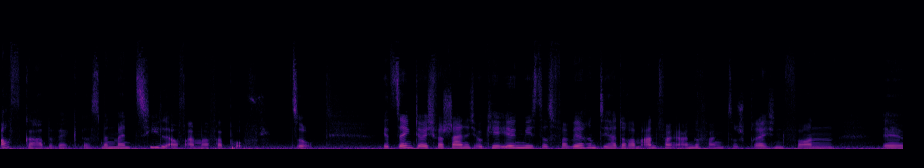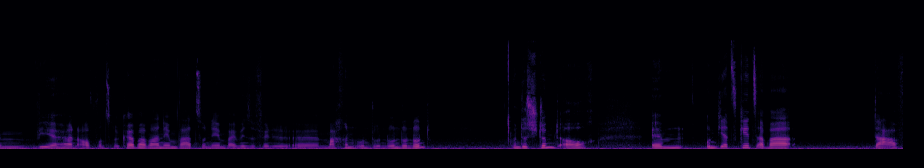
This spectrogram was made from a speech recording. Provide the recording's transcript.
Aufgabe weg ist, wenn mein Ziel auf einmal verpufft. So. Jetzt denkt ihr euch wahrscheinlich, okay, irgendwie ist das verwirrend. Sie hat doch am Anfang angefangen zu sprechen von, ähm, wir hören auf, unsere Körperwahrnehmung wahrzunehmen, weil wir so viel äh, machen und, und, und, und, und. Und das stimmt auch. Ähm, und jetzt geht es aber darf,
